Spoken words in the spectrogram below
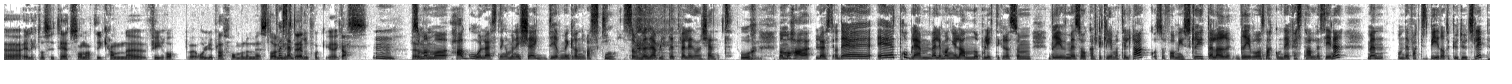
eh, elektrisitet, sånn at de kan uh, fyre opp eh, oljeplattformene med strøm istedenfor gass. gass. Så man må ha gode løsninger, men ikke drive med grønnvasking, som det har blitt et veldig sånn kjent ord. Man må ha løsninger, og det er et problem. Veldig mange land og politikere som driver med såkalte klimatiltak, og så får mye skryt eller driver og snakker om det i festtalene sine. Men om det faktisk bidrar til å kutte utslipp,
